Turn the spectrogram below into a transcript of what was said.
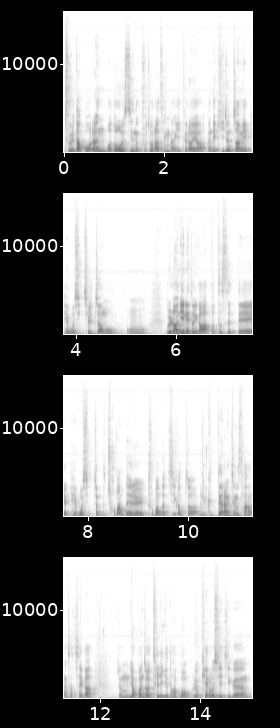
둘 다 골은 뭐 넣을 수 있는 구조라 생각이 들어요. 근데 기준점이 157.5. 어, 물론 얘네들이가 맞붙었을 때 150점대 초반대를 두 번 다 찍었죠. 근데 그때랑 지금 상황 자체가 좀 여건적으로 틀리기도 하고 그리고 캐롯이 지금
